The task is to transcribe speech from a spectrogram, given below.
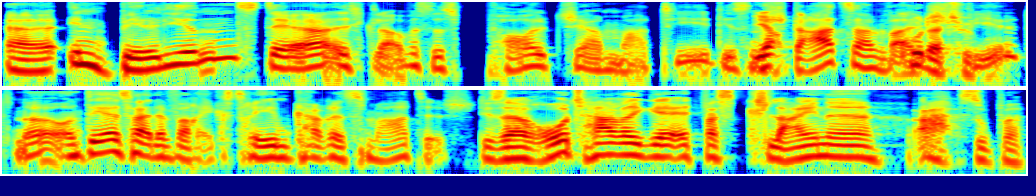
äh, in Billions, der, ich glaube, es ist Paul Giamatti, diesen ja, Staatsanwalt spielt, ne? Und der ist halt einfach extrem charismatisch. Dieser rothaarige, etwas kleine, ah, super.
